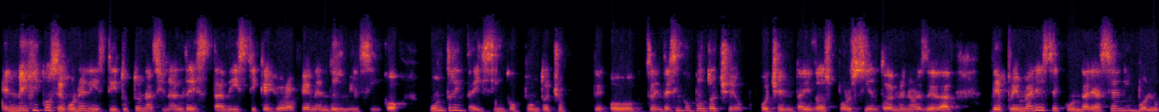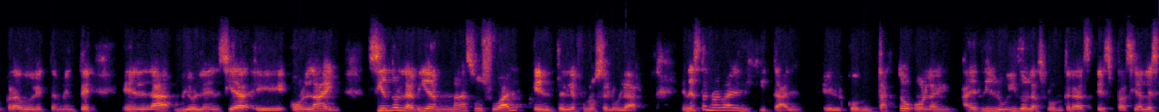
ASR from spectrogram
En México, según el Instituto Nacional de Estadística y Geografía, en el 2005, un 35.8 o 35.82% de menores de edad de primaria y secundaria se han involucrado directamente en la violencia eh, online, siendo la vía más usual el teléfono celular. En esta nueva era digital, el contacto online ha diluido las fronteras espaciales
